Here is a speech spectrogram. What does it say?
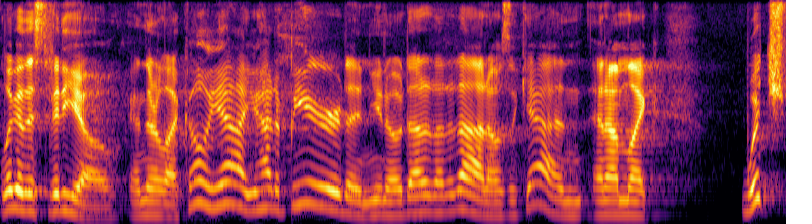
look at this video. And they're like, oh, yeah, you had a beard and, you know, da da da da. And I was like, yeah. And, and I'm like, which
